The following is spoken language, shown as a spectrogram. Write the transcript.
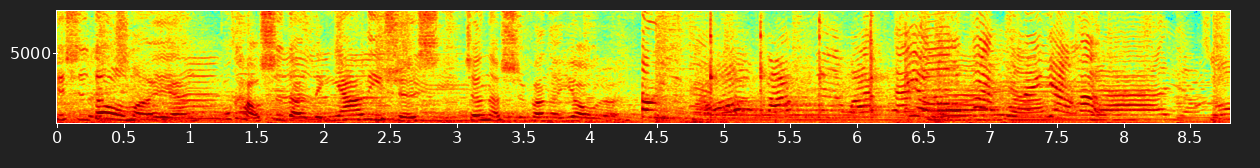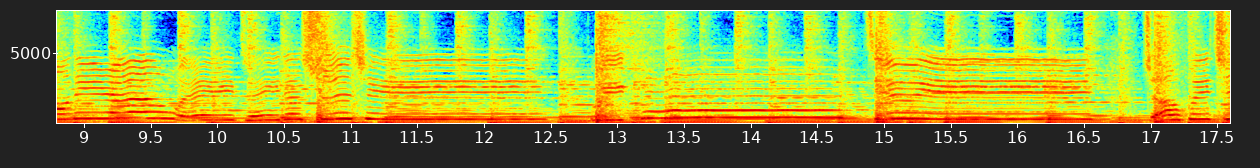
其实对我们而言，不考试的零压力学习真的十分的诱人。找回简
